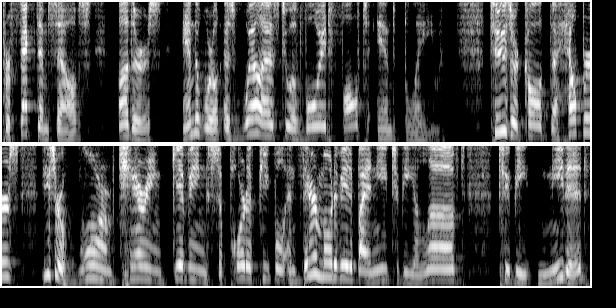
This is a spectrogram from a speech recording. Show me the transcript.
perfect themselves, others, and the world, as well as to avoid fault and blame. Twos are called the helpers. These are warm, caring, giving, supportive people, and they're motivated by a need to be loved, to be needed,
